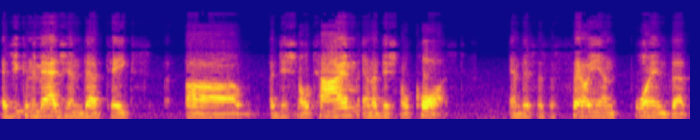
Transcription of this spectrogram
As you can imagine, that takes uh, additional time and additional cost. And this is a salient point that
